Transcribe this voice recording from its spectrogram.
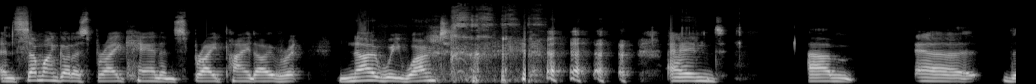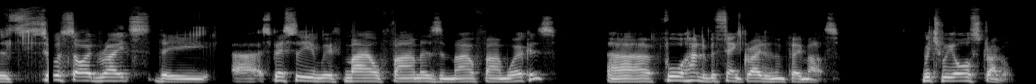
And someone got a spray can and sprayed paint over it. No, we won't. and um, uh, the suicide rates, the uh, especially with male farmers and male farm workers, uh, 400% greater than females, which we all struggle.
